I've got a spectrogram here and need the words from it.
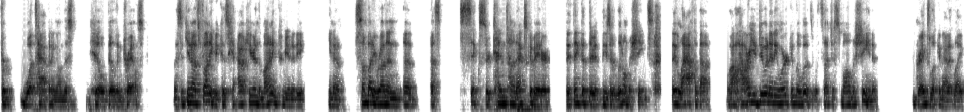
for what's happening on this hill building trails." I said, "You know, it's funny because out here in the mining community, you know, somebody running a, a six or 10 ton excavator, they think that these are little machines. they laugh about, wow, how are you doing any work in the woods with such a small machine? And Greg's looking at it like,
